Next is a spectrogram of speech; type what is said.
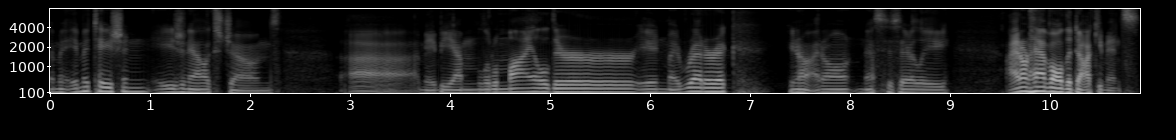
I'm an imitation Asian Alex Jones. Uh, maybe I'm a little milder in my rhetoric. You know, I don't necessarily. I don't have all the documents.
